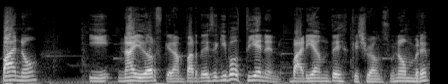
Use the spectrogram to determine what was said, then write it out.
Pano y Naidorf, que eran parte de ese equipo, tienen variantes que llevan su nombre.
